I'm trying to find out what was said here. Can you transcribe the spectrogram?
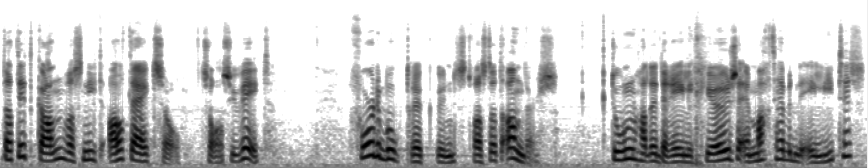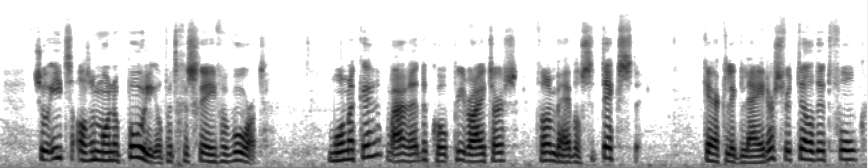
Dat dit kan was niet altijd zo, zoals u weet. Voor de boekdrukkunst was dat anders. Toen hadden de religieuze en machthebbende elites zoiets als een monopolie op het geschreven woord. Monniken waren de copywriters van Bijbelse teksten. Kerkelijk leiders vertelden het volk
